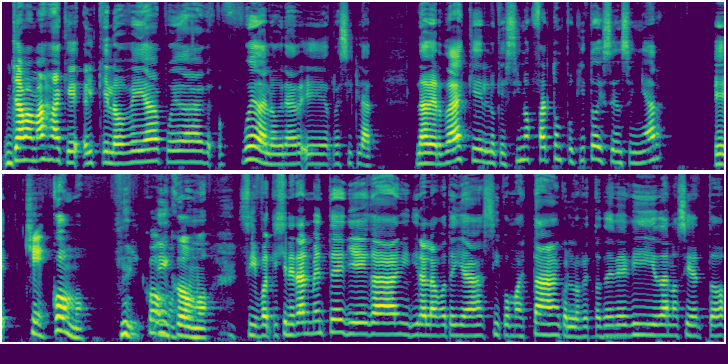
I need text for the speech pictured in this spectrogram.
llama más a que el que lo vea pueda, pueda lograr reciclar. La verdad es que lo que sí nos falta un poquito es enseñar eh, ¿Qué? ¿Cómo? ¿Y cómo? ¿Y cómo? Sí, porque generalmente llegan y tiran las botellas así como están, con los restos de bebida, ¿no es cierto?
